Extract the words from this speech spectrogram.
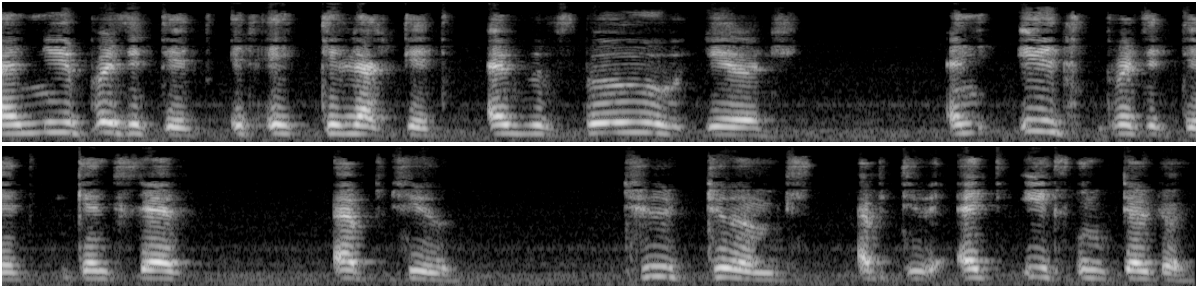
A new president is elected every four years, and each president can serve up to two terms, up to eight years in total.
